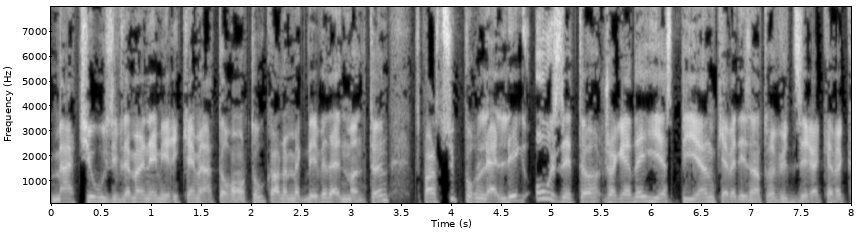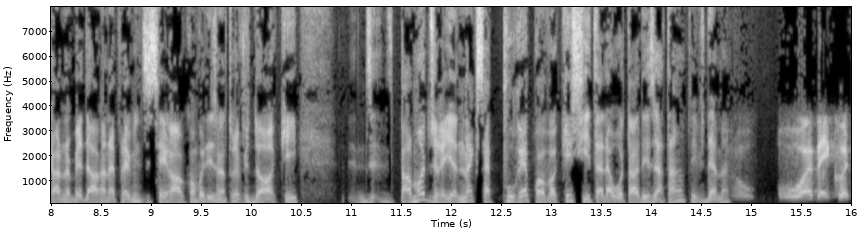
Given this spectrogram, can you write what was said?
Matthews, évidemment un Américain, mais à Toronto, Conor McDavid à Edmonton. Tu penses-tu que pour la Ligue aux États, je regardais ESPN qui avait des entrevues directes avec Connor Bedard en après-midi, c'est rare qu'on voit des entrevues de hockey. Parle-moi du rayonnement que ça pourrait provoquer s'il est à la hauteur des attentes, évidemment. Ouais, ben écoute,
